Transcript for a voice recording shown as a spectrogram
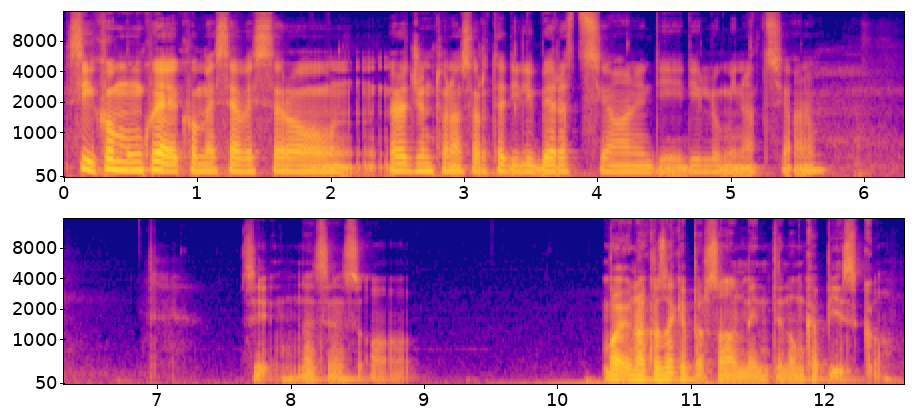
Sì, comunque è come se avessero un- raggiunto una sorta di liberazione, di, di illuminazione. Sì, nel senso... Poi è una cosa che personalmente non capisco.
